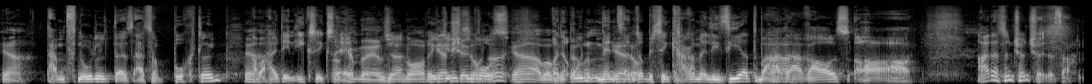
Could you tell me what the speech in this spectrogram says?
Ja. Dampfnudeln, das also Buchteln, ja. aber halt in XXL. Da man ja so ne? Norden Richtig ja schön so, groß. Ne? Ja, aber und da unten, wenn es dann so ein bisschen karamellisiert war, ja. da raus. Oh. Ah, das sind schon schöne Sachen.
